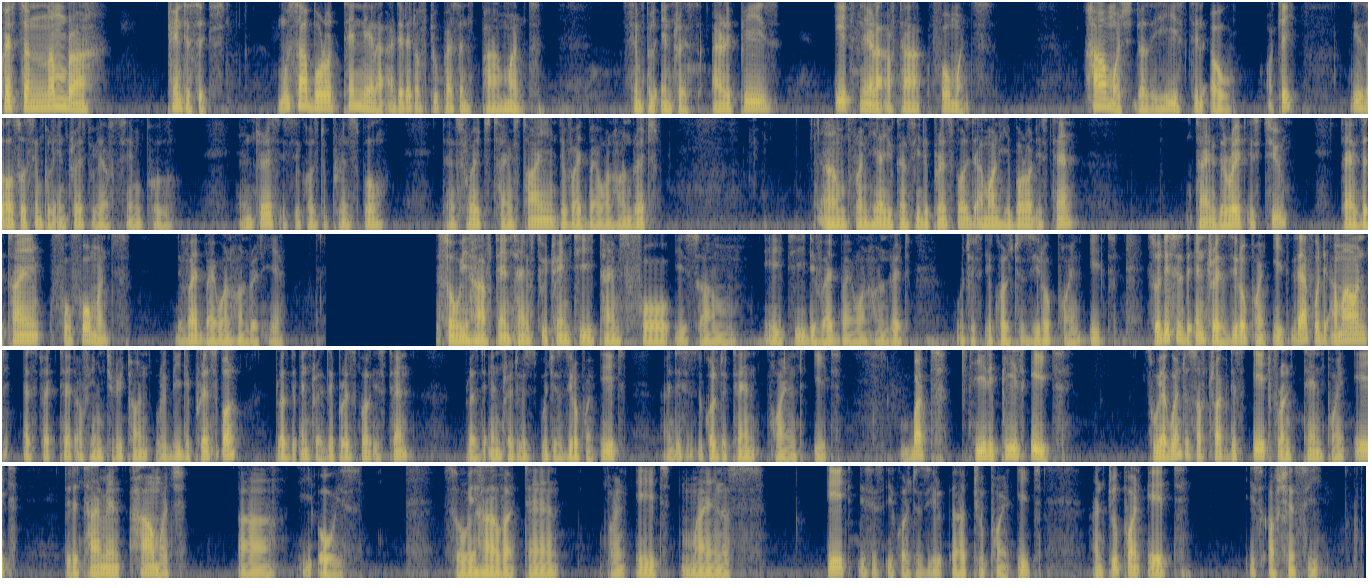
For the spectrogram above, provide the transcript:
Question number 26. Musa borrowed 10 naira at the rate of 2% per month, simple interest, and repays 8 naira after 4 months. How much does he still owe? Okay, this is also simple interest. We have simple interest is equal to principal times rate times time divided by 100 um, from here you can see the principal the amount he borrowed is 10 times the rate is 2 times the time for 4 months. Divide by 100 here. So we have 10 times 220 times 4 is um 80 divided by 100 which is equal to 0.8 so this is the interest 0.8 therefore the amount expected of him to return will be the principal plus the interest. The principal is 10 plus the interest which is 0.8 and this is equal to 10.8 but he repeats 8 so we are going to subtract this 8 from 10.8 to determine how much uh, he owes. So we have a 10.8 minus 8 this is equal to 0 uh, 2.8 and 2.8 is option C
